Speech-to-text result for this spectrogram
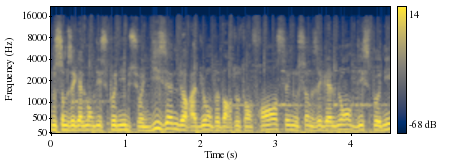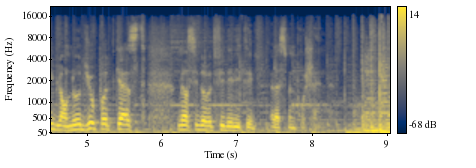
Nous sommes également disponibles sur une dizaine de radios un peu partout en France et nous sommes également disponibles en audio podcast. Merci de votre fidélité. À la semaine prochaine.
